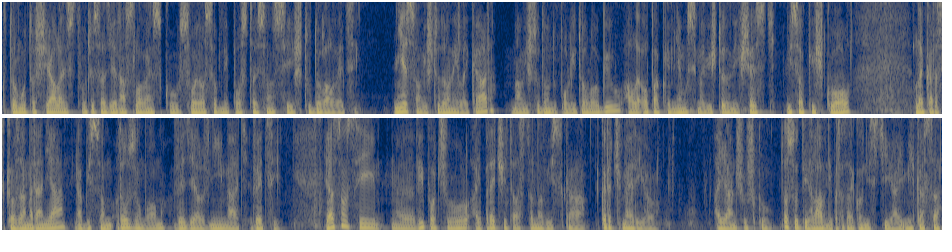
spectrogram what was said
k tomuto šialenstvu, čo sa deje na Slovensku, svoj osobný postoj som si študoval veci. Nie som vyštudovaný lekár, mám vyštudovanú politológiu, ale opakujem, nemusím mať vyštudovaných 6 vysokých škôl lekárskeho zamerania, aby som rozumom vedel vnímať veci. Ja som si e, vypočul aj prečítal stanoviska Krčmeryho a Jančušku. To sú tí hlavní protagonisti, aj Mikasa.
